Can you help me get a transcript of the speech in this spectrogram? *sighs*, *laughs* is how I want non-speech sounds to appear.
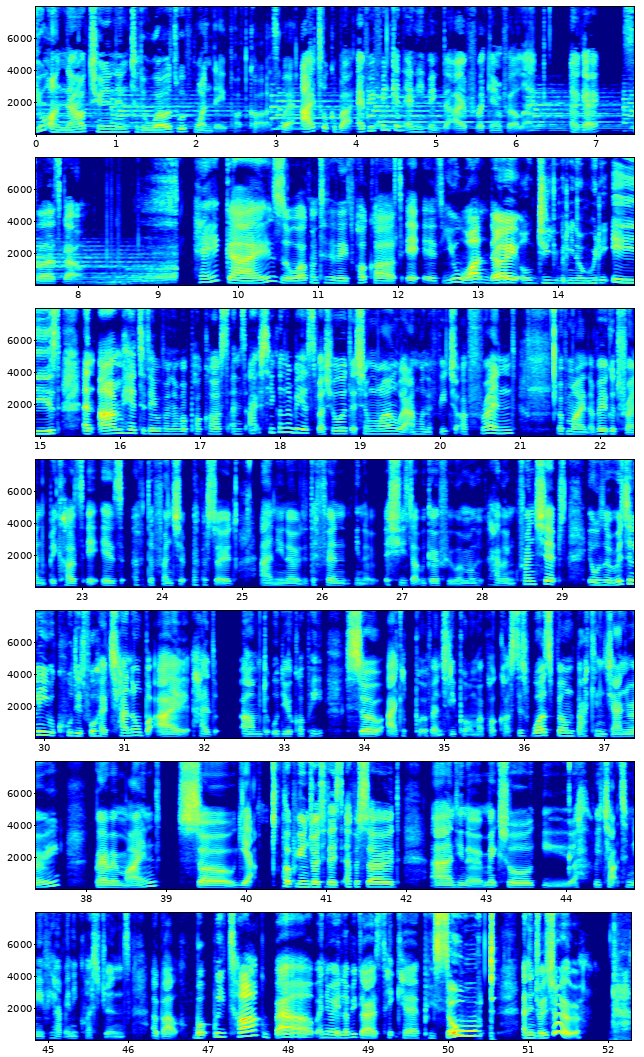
You are now tuning in to the Worlds with One Day podcast, where I talk about everything and anything that I freaking feel like. Okay, so let's go. Hey guys, welcome to today's podcast. It is Yawande. OG, you already know who it is. And I'm here today with another podcast, and it's actually going to be a special edition one where I'm going to feature a friend of mine, a very good friend, because it is the friendship episode and you know the different you know issues that we go through when we're having friendships. It was originally recorded for her channel, but I had um the audio copy so I could put eventually put on my podcast. This was filmed back in January, bear in mind. So yeah, hope you enjoyed today's episode and you know make sure you uh, reach out to me if you have any questions about what we talk about. Anyway love you guys. Take care. Peace out and enjoy the show.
